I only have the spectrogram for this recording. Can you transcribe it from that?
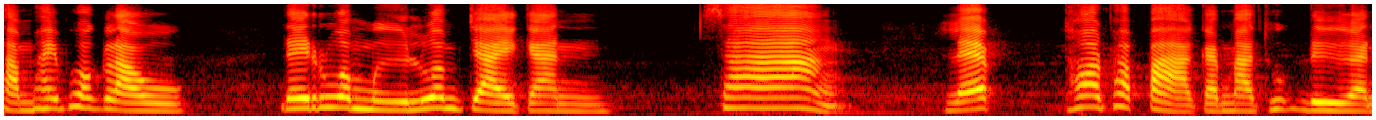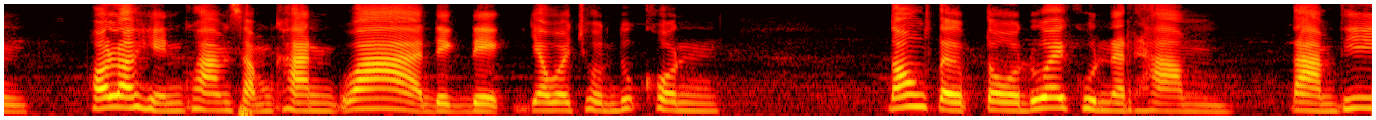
ทำให้พวกเราได้ร่วมมือร่วมใจกันสร้างและทอดผ้าป่ากันมาทุกเดือน เพราะเราเห็นความสำคัญว่าเด็กๆ เยาวชนทุกคนต้องเติบโตด้วยคุณธรรม ตามที่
